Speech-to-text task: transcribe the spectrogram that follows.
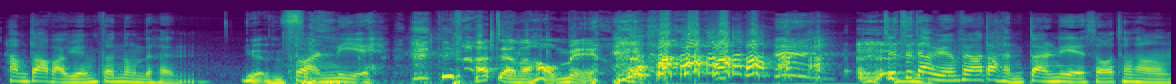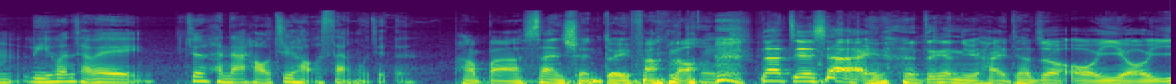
他们都要把缘分弄得很缘分断裂。你把它讲的好美哦。就这段缘分要到很断裂的时候，通常离婚才会就很难好聚好散。我觉得，好吧，善选对方喽。那接下来呢？这个女孩叫做偶一偶一。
